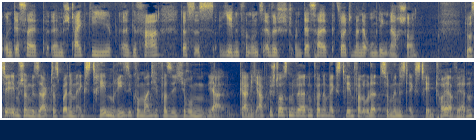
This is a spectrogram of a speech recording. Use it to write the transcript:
Und deshalb ähm, steigt die äh, Gefahr, dass es jeden von uns erwischt. Und deshalb sollte man da unbedingt nachschauen. Du hast ja eben schon gesagt, dass bei einem extremen Risiko manche Versicherungen ja gar nicht abgeschlossen werden können im Extremfall oder zumindest extrem teuer werden.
